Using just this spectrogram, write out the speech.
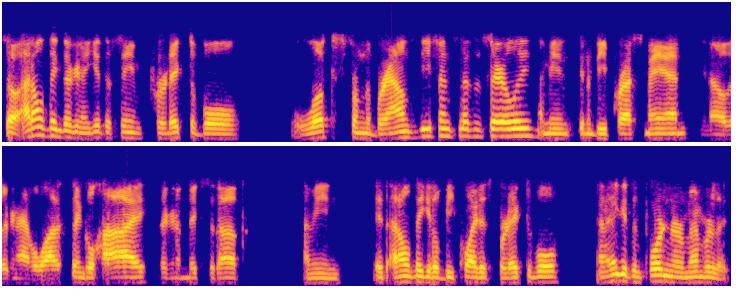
So I don't think they're going to get the same predictable looks from the Browns defense necessarily. I mean, it's going to be press man. You know, they're going to have a lot of single high. They're going to mix it up. I mean, it, I don't think it'll be quite as predictable. And I think it's important to remember that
